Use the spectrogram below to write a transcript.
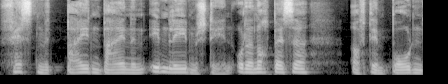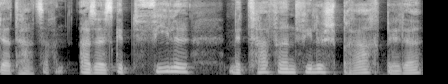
fest mit beiden Beinen im Leben stehen oder noch besser auf dem Boden der Tatsachen. Also es gibt viele Metaphern, viele Sprachbilder,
